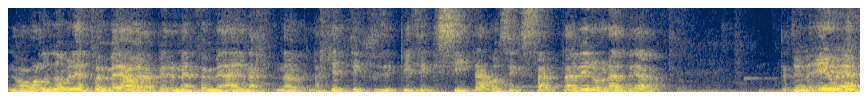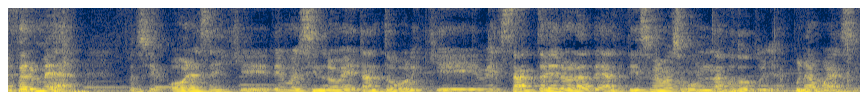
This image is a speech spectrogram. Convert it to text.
no me acuerdo el nombre de la enfermedad ahora, pero una enfermedad de una- una- la gente que se, que se excita o se exalta a ver obras de arte. Es una, enfermedad. Entonces, ahora sabes que tengo el síndrome de tanto porque me exalta ver obras de arte y eso me pasó con una foto tuya. Pura wea así.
